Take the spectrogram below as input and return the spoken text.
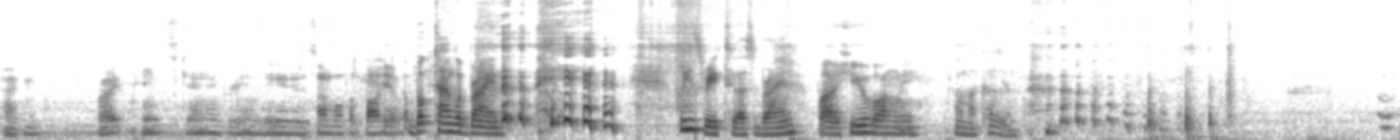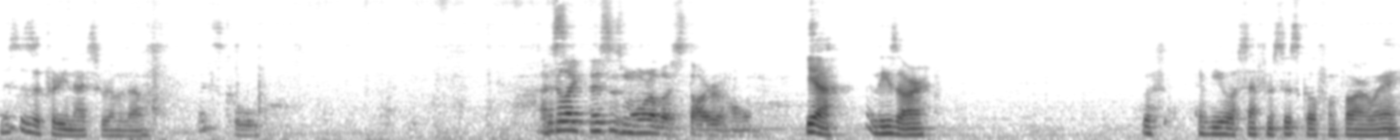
Dragon. Bright pink skin and green leaves resemble the body of. Book time with Brian. Please read to us, Brian. By Hugh Von Lee. Oh, my cousin. this is a pretty nice room, though. That's cool. I feel like this is more of a starter home. Yeah, these are. With a view of San Francisco from far away.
